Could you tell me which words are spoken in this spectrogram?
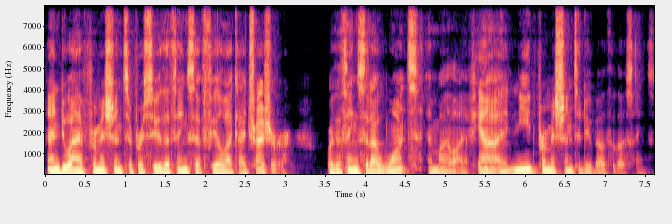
And do I have permission to pursue the things that feel like I treasure or the things that I want in my life? Yeah, I need permission to do both of those things.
